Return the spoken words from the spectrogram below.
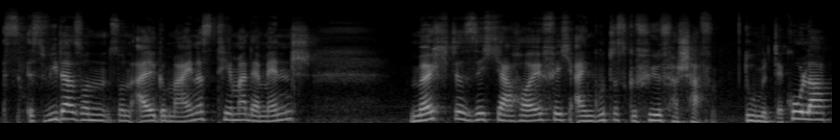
es ist wieder so ein, so ein allgemeines Thema. Der Mensch möchte sich ja häufig ein gutes Gefühl verschaffen. Du mit der Cola,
